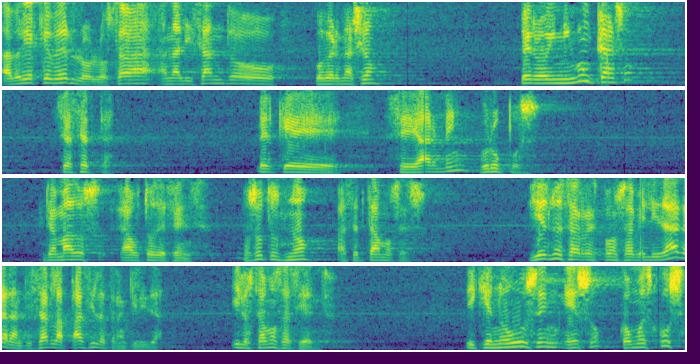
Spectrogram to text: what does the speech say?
Habría que verlo, lo está analizando gobernación, pero en ningún caso se acepta el que se armen grupos llamados autodefensa. Nosotros no aceptamos eso. Y es nuestra responsabilidad garantizar la paz y la tranquilidad. Y lo estamos haciendo y que no usen eso como excusa.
